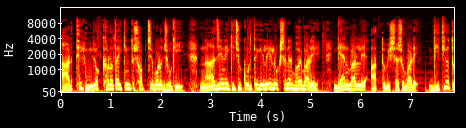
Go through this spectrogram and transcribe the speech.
আর্থিক নিরক্ষরতাই কিন্তু সবচেয়ে বড় ঝুঁকি। না জেনে কিছু করতে গেলেই লোকসানের ভয় বাড়ে। জ্ঞান বাড়লে আত্মবিশ্বাসও বাড়ে। দ্বিতীয়ত,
